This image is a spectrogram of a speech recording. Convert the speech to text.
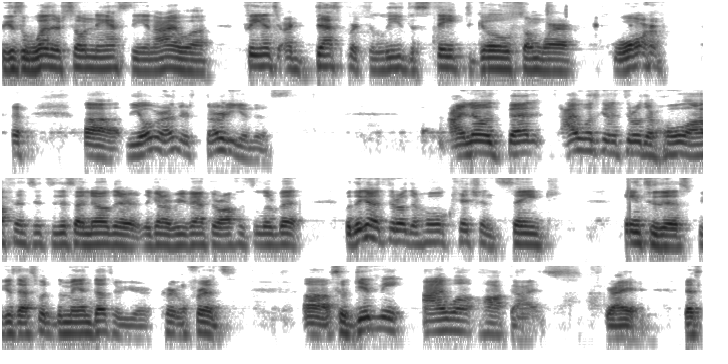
because the weather's so nasty in Iowa. Fans are desperate to leave the state to go somewhere warm. uh, the over under 30 in this. I know it's bad. I was going to throw their whole offense into this. I know they're they're going to revamp their offense a little bit, but they're going to throw their whole kitchen sink into this because that's what the man does every year, Kirk Ferentz. Uh, so give me Iowa Hawkeyes, right? That's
